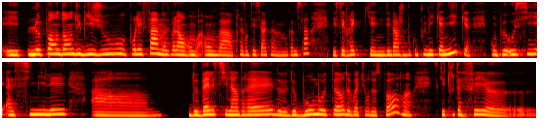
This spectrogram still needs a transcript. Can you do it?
est le pendant du bijou pour les femmes. Voilà, on, on va présenter ça comme, comme ça. Mais c'est vrai qu'il y a une démarche beaucoup plus mécanique, qu'on peut aussi assimiler à de belles cylindrées, de, beaux moteurs de voitures de sport, ce qui est tout à fait euh,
